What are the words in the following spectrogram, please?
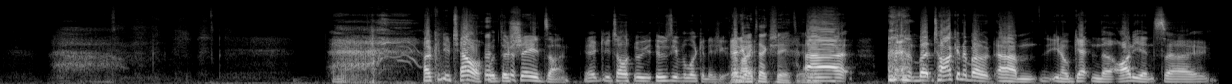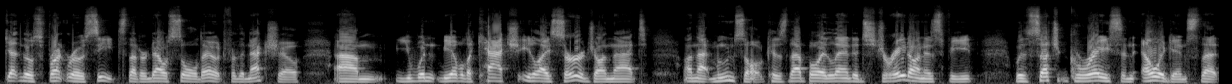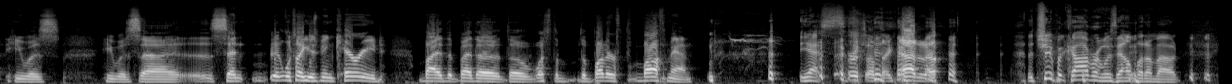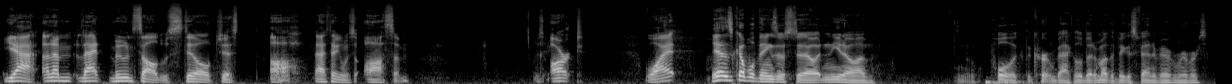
How can you tell with the shades on? How can you tell who, who's even looking at you? high tech shades, anyway. Uh, but talking about um, you know getting the audience, uh, getting those front row seats that are now sold out for the next show, um, you wouldn't be able to catch Eli Surge on that on that moonsault because that boy landed straight on his feet with such grace and elegance that he was he was uh, sent. It looked like he was being carried by the by the the what's the the butter Mothman Yes, or something. I don't know. the chupacabra was helping him out. Yeah, and um, that moonsault was still just oh, that thing was awesome. It was art. Wyatt. Yeah, there's a couple things that stood out, and you know, I'm pull the, the curtain back a little bit. I'm not the biggest fan of Evan Rivers.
